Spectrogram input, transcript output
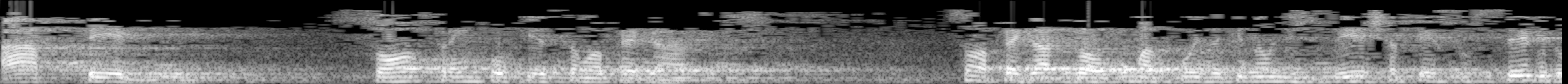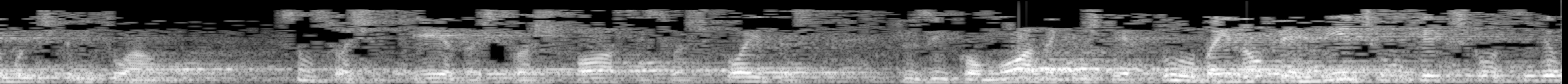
apego. Sofrem porque são apegados. São apegados a alguma coisa que não lhes deixa ter sossego do mundo espiritual. São suas riquezas, suas posses, suas coisas que os incomoda, que os perturba e não permite que eles consigam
